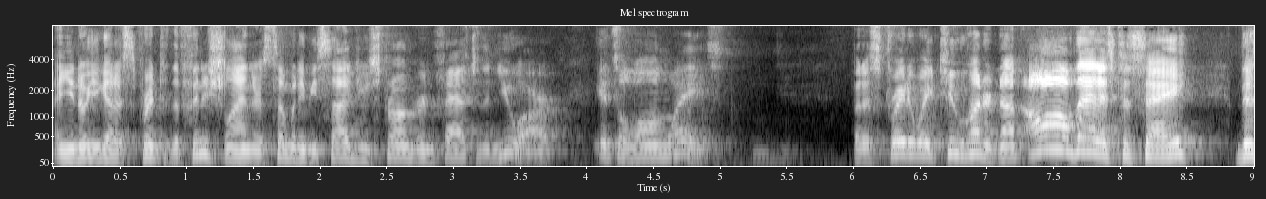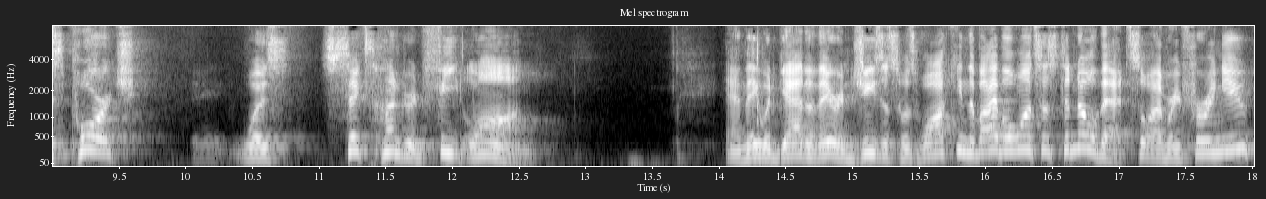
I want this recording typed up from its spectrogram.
and you know you got to sprint to the finish line, there's somebody beside you stronger and faster than you are, it's a long ways. But a straightaway 200. Now, all that is to say, this porch was 600 feet long. And they would gather there, and Jesus was walking. The Bible wants us to know that. So I'm referring you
